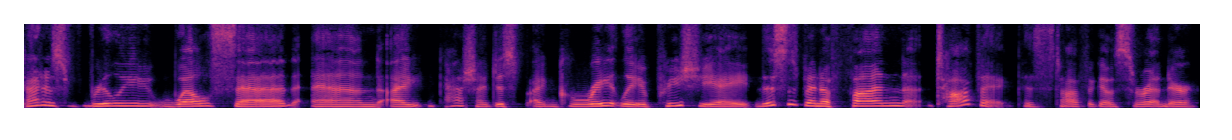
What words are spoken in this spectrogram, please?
that is really well said, and I, gosh, I just I greatly appreciate. This has been a fun topic. This topic of surrender.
